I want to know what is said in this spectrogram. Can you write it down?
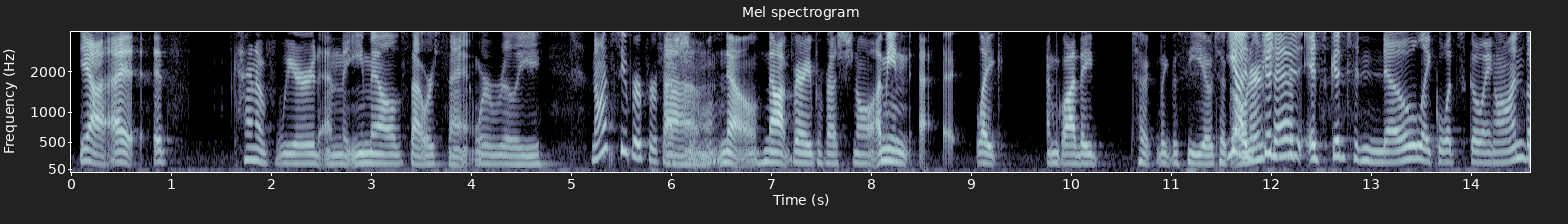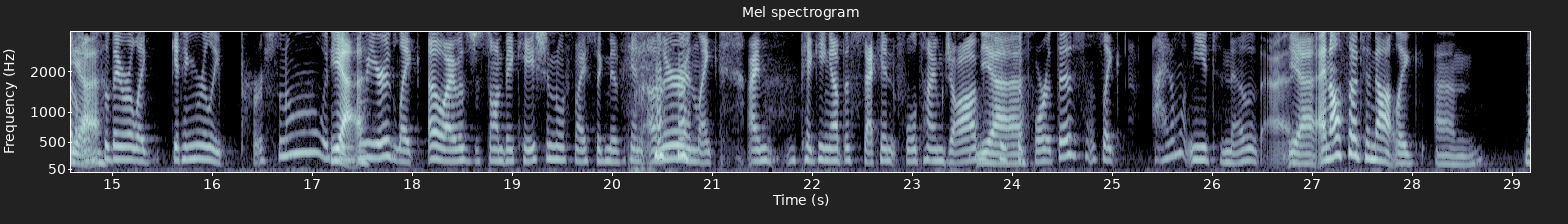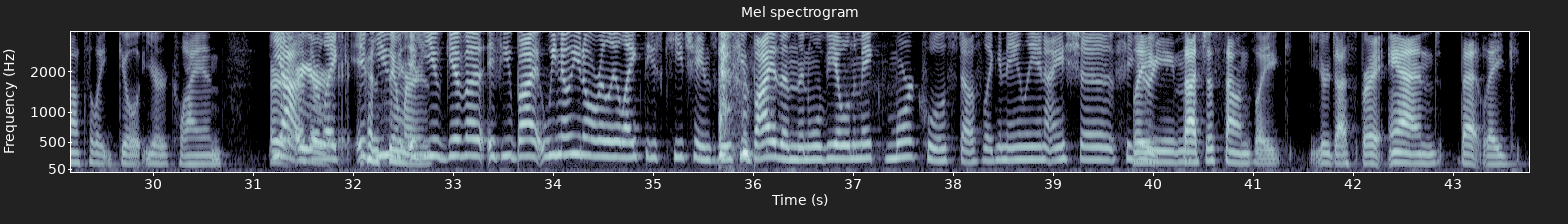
Yeah, I, it's kind of weird, and the emails that were sent were really not super professional. um, no, not very professional. I mean, uh, uh, like I'm glad they took like the CEO took yeah, it's good to it's good to know like what's going on, but Yeah. also they were like getting really personal, which Yeah. is weird. Like, oh, I was just on vacation with my significant other, and like I'm picking up a second full time job Yeah. to support this. It's like I don't need to know that. yeah, and also to not like um not to like guilt your clients. Or, yeah, or like if consumers. you if you give a if you buy we know you don't really like these keychains, but if you buy them, then we'll be able to make more cool stuff like an alien Aisha like figurine. that just sounds like you're desperate and that like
